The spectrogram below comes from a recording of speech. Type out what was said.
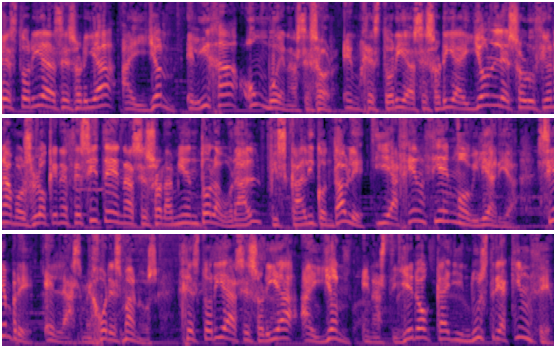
Gestoría Asesoría Aillón. Elija un buen asesor. En Gestoría Asesoría Aillón le solucionamos lo que necesite en asesoramiento laboral, fiscal y contable y agencia inmobiliaria. Siempre en las mejores manos. Gestoría Asesoría Aillón. En Astillero, calle Industria 15.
